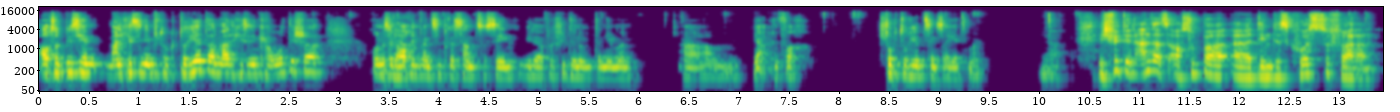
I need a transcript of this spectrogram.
Auch so ein bisschen, manche sind eben strukturierter, manche sind chaotischer. Und es ist halt ja. auch eben ganz interessant zu sehen, wie da verschiedene Unternehmen ähm, ja einfach strukturiert sind, sag ich jetzt mal. Ja. Ich finde den Ansatz auch super, äh, den Diskurs zu fördern.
